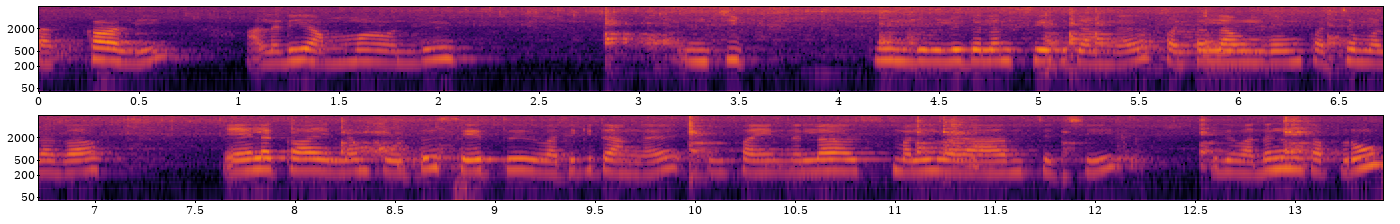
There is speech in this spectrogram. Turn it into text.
தக்காளி ஆல்ரெடி அம்மா வந்து இஞ்சி பூண்டு விழுதெல்லாம் சேர்த்துட்டாங்க. பட்டை லவங்கம் பச்சை மிளகா ஏலக்காய் எல்லாம் போட்டு சேர்த்து வதக்கிட்டாங்க. இது ஃபைன் நல்லா ஸ்மெல் வர ஆரம்பிச்சிச்சு இது வதங்கினதுக்கப்புறம்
